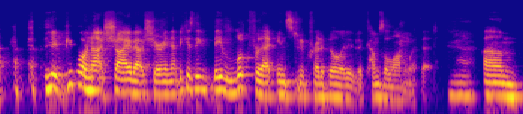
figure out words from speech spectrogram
People are not shy about sharing that because they, they look for that instant credibility that comes along with it. Yeah. Um,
